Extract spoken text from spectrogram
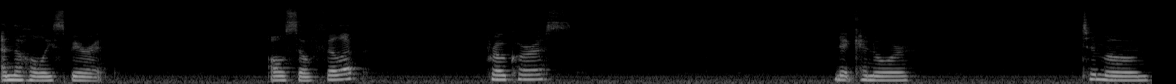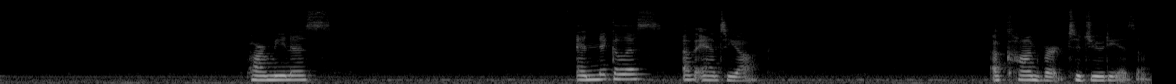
and the Holy Spirit. Also Philip, Prochorus, Nicanor, Timon, Parmenas, and Nicholas of Antioch, a convert to Judaism.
